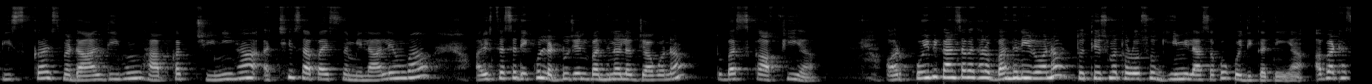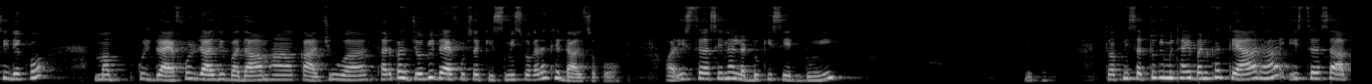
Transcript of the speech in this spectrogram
पीस कर इसमें डाल दी हूँ, हाफ़ कप चीनी है, अच्छी सा आप इसमें मिला लूँगा और इस तरह से देखो लड्डू जैन बंधने लग जाओगे ना तो बस काफ़ी है। और कोई भी कारण से अगर थोड़ा बंद नहीं रहो ना तो फिर उसमें थोड़ा सा घी मिला सको, कोई दिक्कत नहीं है। अब अठा सी देखो, मैं, कुछ ड्राई फ्रूट डाल दी, बादाम हाँ काजू है थारे पास जो भी ड्राई फ्रूट्स है, किशमिश वगैरह थे डाल सको। और इस तरह से ना लड्डू की सेप दूँगी। देखो। तो अपनी सत्तू की मिठाई बनकर तैयार है। इस तरह से आप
